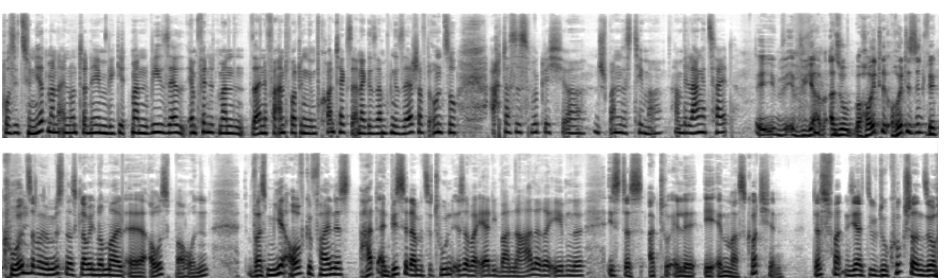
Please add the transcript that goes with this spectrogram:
positioniert positioniert man ein Unternehmen, wie geht man, wie sehr empfindet man seine Verantwortung im Kontext einer gesamten Gesellschaft und so. Ach, das ist wirklich äh, ein spannendes Thema. Haben wir lange Zeit? Äh, ja, also heute, heute sind wir kurz, aber wir müssen das, glaube ich, nochmal äh, ausbauen. Was mir aufgefallen ist, hat ein bisschen damit zu tun, ist aber eher die banalere Ebene, ist das aktuelle EM-Maskottchen. Das fand, ja, du, du guckst schon so,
